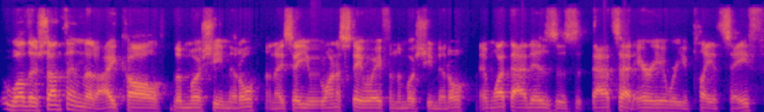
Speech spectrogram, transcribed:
Well, there's something that I call the mushy middle, and I say you want to stay away from the mushy middle. And what that is is that's that area where you play it safe.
